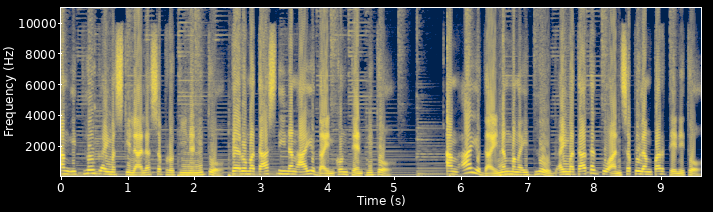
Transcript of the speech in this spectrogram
Ang itlog ay mas kilala sa protina nito, pero mataas din ang iodine content nito. Ang iodine ng mga itlog ay matatagpuan sa pulang parte nito.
